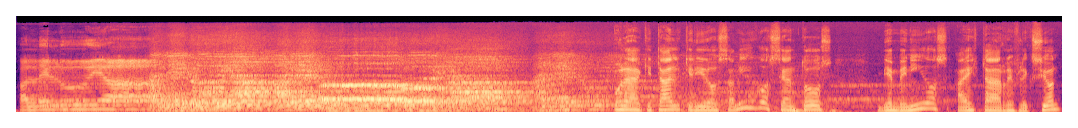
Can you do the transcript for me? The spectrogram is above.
Aleluya. Aleluya. Aleluya. Hola, ¿qué tal queridos amigos? Sean todos bienvenidos a esta reflexión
